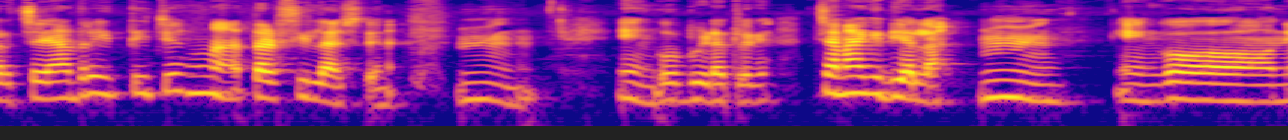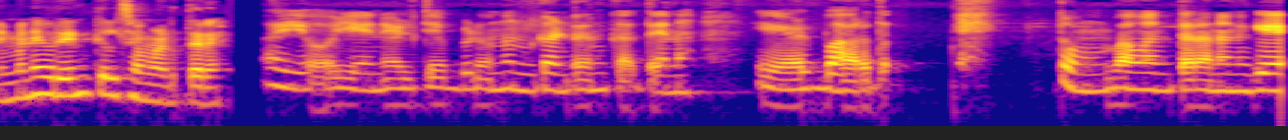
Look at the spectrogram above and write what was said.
ಪರಿಚಯ ಆದರೆ ಇತ್ತೀಚೆಗೆ ಮಾತಾಡ್ಸಿಲ್ಲ ಅಷ್ಟೇ ಹ್ಞೂ ಹೆಂಗೋ ಬಿಡತ್ಲಾಗೆ ಚೆನ್ನಾಗಿದೆಯಲ್ಲ? ಹ್ಞೂ ಹೆಂಗೋ ನಿಮ್ಮನೆಯವ್ರು ಏನು ಕೆಲಸ ಮಾಡ್ತಾರೆ? ಅಯ್ಯೋ, ಏನು ಹೇಳ್ತೀಯ ಬಿಡು ನನ್ನ ಗಂಡನ ಕತೆನ. ಹೇಳ್ಬಾರ್ದು. ತುಂಬ ಒಂಥರ ನನಗೆ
